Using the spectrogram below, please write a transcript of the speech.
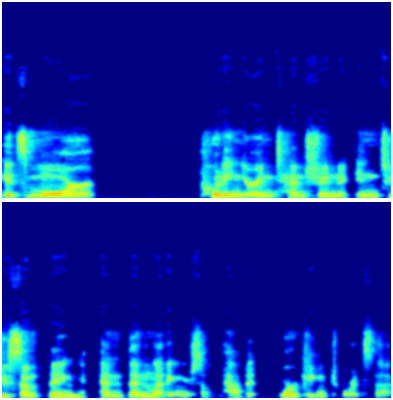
it's more putting your intention into something and then letting yourself have it working towards that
